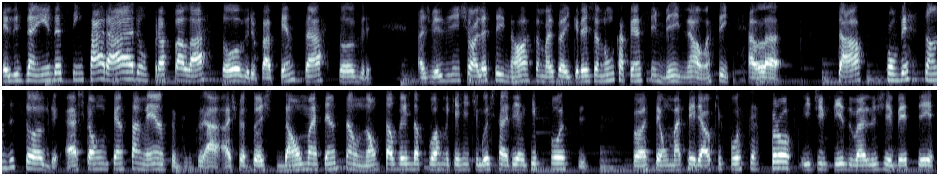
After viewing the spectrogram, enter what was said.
eles ainda assim pararam para falar sobre, para pensar sobre. Às vezes a gente olha assim, nossa, mas a igreja nunca pensa em mim. Não, assim, ela tá conversando sobre. Acho que é um pensamento, as pessoas dão uma atenção, não talvez da forma que a gente gostaria que fosse. Para ser um material que fosse pro indivíduo LGBT,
